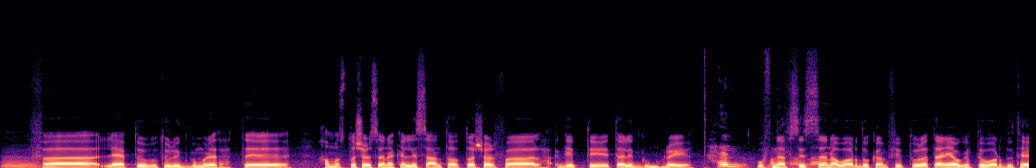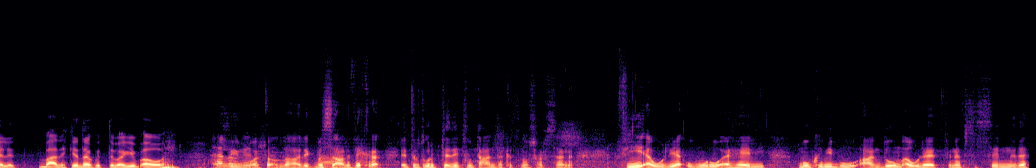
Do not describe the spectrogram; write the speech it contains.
مم. فلعبت بطولة جمهورية تحت 15 سنة كان لسه عندي 13 فجبت تالت جمهورية. حلو وفي نفس. السنة برضو كان في بطولة تانية وجبت برضو تالت. بعد كده كنت بجيب أول. حلو عظيم ما. شاء الله عليك. بس آه. على فكرة أنت بتقول ابتديت وأنت عندك 12 سنة. في أولياء أمور وأهالي ممكن يبقوا عندهم أولاد في نفس السن ده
